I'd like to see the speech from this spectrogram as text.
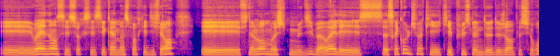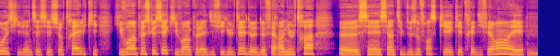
et ouais, non, c'est sûr que c'est quand même un sport qui est différent. Et finalement, moi, je me dis, bah ouais, les, ça serait cool, tu vois, qu'il y, ait- qu'il y ait plus même de, de gens un peu sur route, qui viennent s'essayer sur trail, qui, qui voient un peu ce que c'est, qui voient un peu la difficulté de, de faire un ultra. Euh, c'est un type de souffrance qui est, qui est très différent. Et, Mm.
